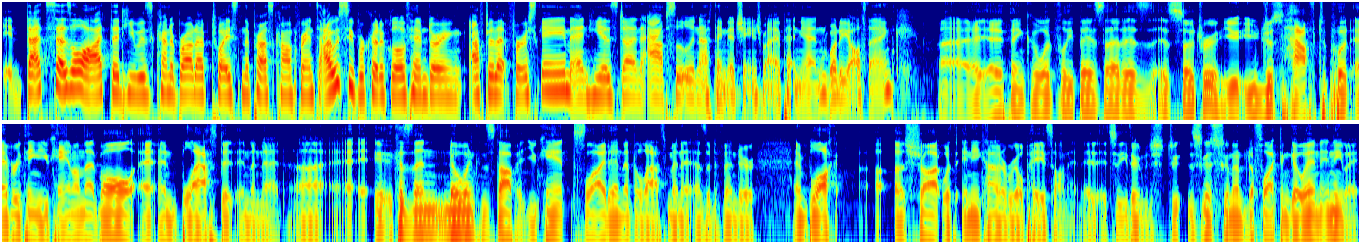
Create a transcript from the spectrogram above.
it, that says a lot that he was kind of brought up twice in the press conference. I was super critical of him during after that first game, and he has done absolutely nothing to change my opinion. What do y'all think? I, I think what Felipe said is is so true. You you just have to put everything you can on that ball and, and blast it in the net, because then no one can stop it. You can't slide in at the last minute as a defender and block a, a shot with any kind of real pace on it. it it's either just, it's just going to deflect and go in anyway.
